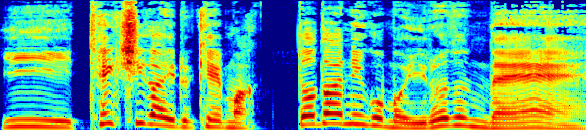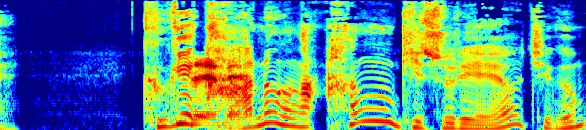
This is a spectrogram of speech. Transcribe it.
이 택시가 이렇게 막 떠다니고 뭐 이러던데 그게 네네. 가능한 기술이에요, 지금?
